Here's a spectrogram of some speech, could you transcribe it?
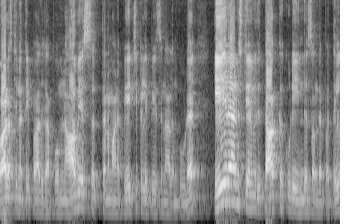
பாலஸ்தீனத்தை பாதுகாப்போம் என ஆவேசத்தனமான பேச்சுக்களை பேசினாலும் கூட ஈரான் இஸ்ரேல் மீது தாக்கக்கூடிய இந்த சந்தர்ப்பத்தில்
